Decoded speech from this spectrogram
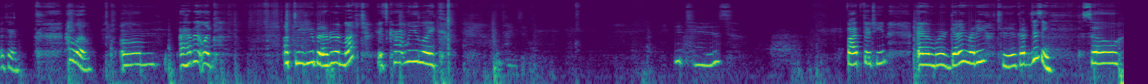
Okay. Hello. Um, I haven't like updated you, but everyone left. It's currently like it is 5:13 and we're getting ready to go to Disney. So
